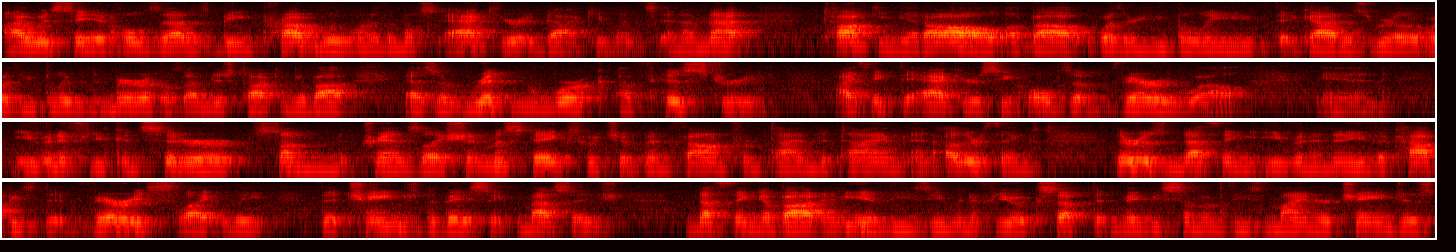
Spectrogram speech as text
I would say it holds out as being probably one of the most accurate documents. And I'm not talking at all about whether you believe that God is real or whether you believe in the miracles. I'm just talking about as a written work of history. I think the accuracy holds up very well. And even if you consider some translation mistakes which have been found from time to time and other things, there is nothing even in any of the copies that vary slightly that change the basic message. Nothing about any of these, even if you accept that maybe some of these minor changes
